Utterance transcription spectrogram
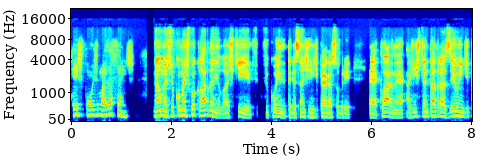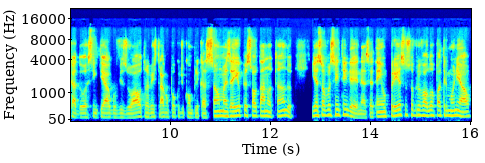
responde mais à frente. Não, mas ficou, mas ficou claro, Danilo. Acho que ficou interessante a gente pega sobre é claro, né? A gente tentar trazer o indicador sem ter algo visual, talvez traga um pouco de complicação, mas aí o pessoal está anotando e é só você entender, né? Você tem o preço sobre o valor patrimonial,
